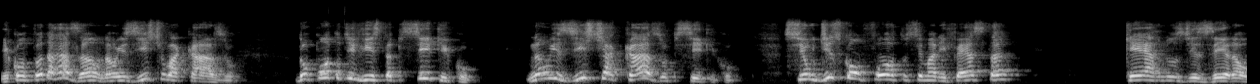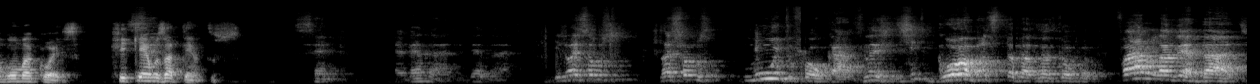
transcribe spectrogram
E com toda razão, não existe o acaso. Do ponto de vista psíquico, não existe acaso psíquico. Se o desconforto se manifesta, quer nos dizer alguma coisa. Fiquemos Sempre. atentos. Sempre. É verdade, é verdade. E nós somos, nós somos muito folgados, né, gente? A gente gosta da zona de conforto. Fala a verdade.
